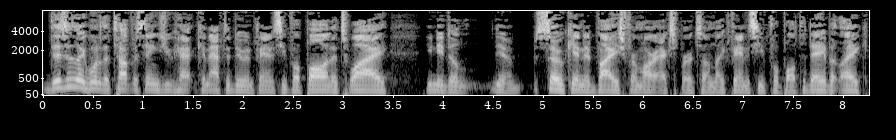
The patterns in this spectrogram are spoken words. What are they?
this is like one of the toughest things you ha- can have to do in fantasy football. And it's why you need to, you know, soak in advice from our experts on like fantasy football today. But like,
